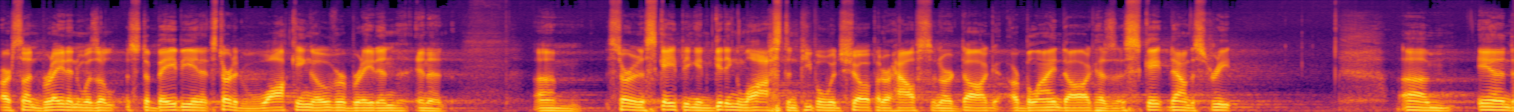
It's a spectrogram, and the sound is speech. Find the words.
our son Braden was a, just a baby, and it started walking over Braden, and it um, started escaping and getting lost, and people would show up at our house, and our dog, our blind dog, has escaped down the street. Um, and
